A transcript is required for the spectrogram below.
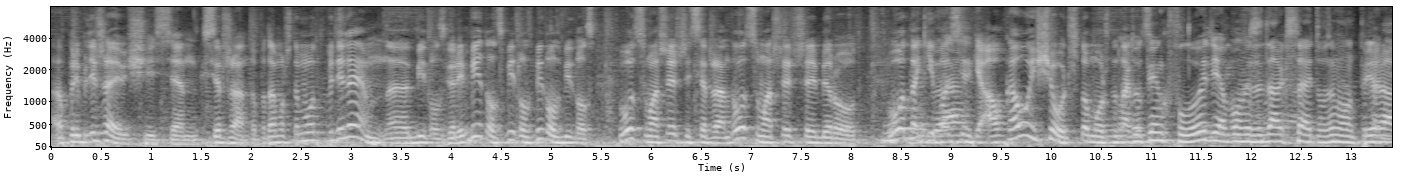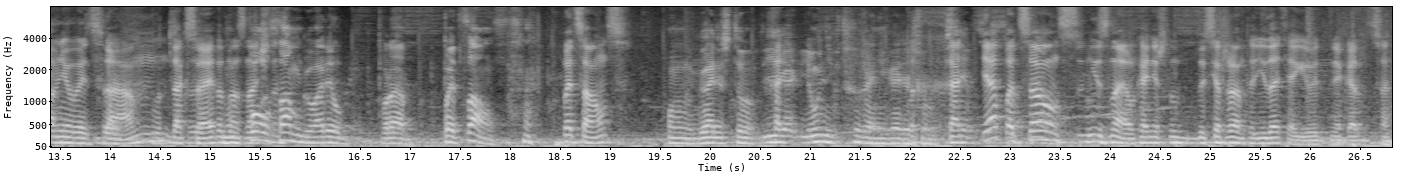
э, приближающиеся к сержанту? Потому что мы вот выделяем э, Битлз, говорим Битлз, Битлз, Битлз, Битлз. Вот сумасшедший сержант, вот сумасшедший Эбби Вот такие да. пластинки. А у кого еще вот что можно так Тут вот... Pink Floyd, я помню, The Dark Side Moon приравнивается. Да, Вот Dark Side Ну, однозначно. Пол сам говорил про Pet Sounds. Pet Sounds. Он говорит, что и, и у них тоже они говорят, что все- Хотя Pet Sounds, не знаю, он, конечно, до сержанта не дотягивает, мне кажется.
